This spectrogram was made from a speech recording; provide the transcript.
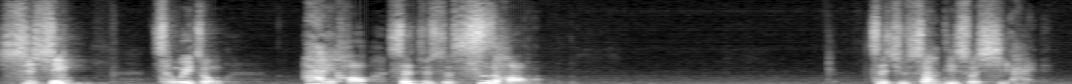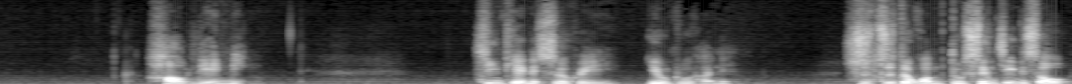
习性，成为一种爱好，甚至是嗜好。这就是上帝所喜爱的，好怜悯。今天的社会又如何呢？是值得我们读圣经的时候。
